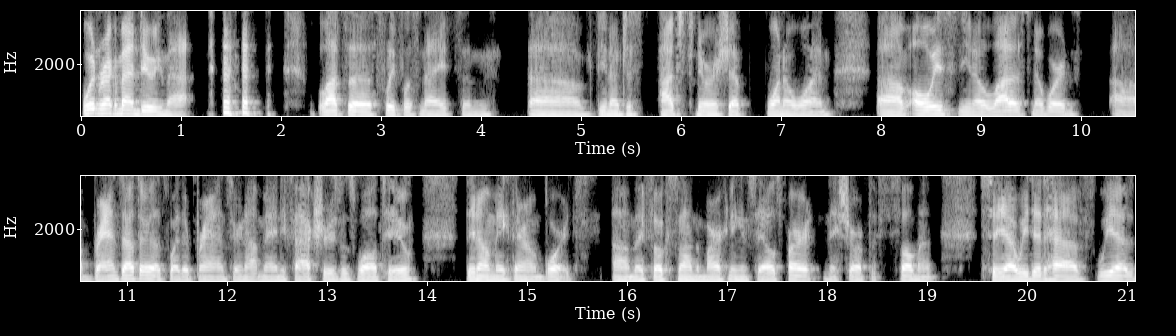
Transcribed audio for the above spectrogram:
wouldn't recommend doing that. Lots of sleepless nights and uh, you know just entrepreneurship 101. Um, always, you know, a lot of snowboard uh, brands out there. That's why they're brands. They're not manufacturers as well too. They don't make their own boards. Um, they focus on the marketing and sales part. And they show up the fulfillment. So yeah, we did have we had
